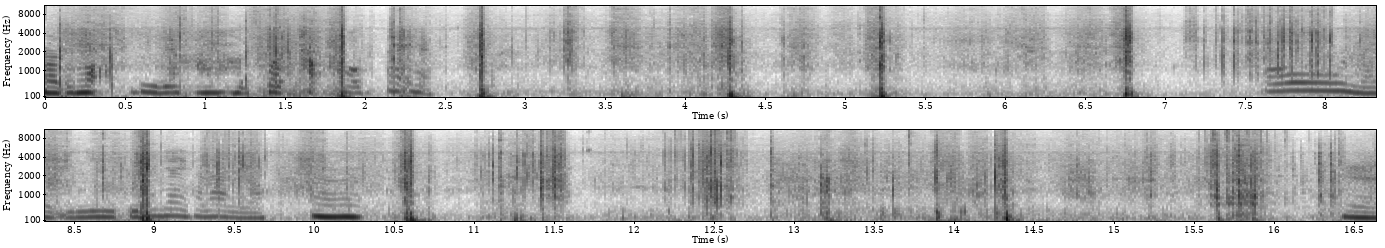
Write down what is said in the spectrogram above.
มาตรงเนาะดีเลยค่ะสดทับเขาแตก โอ้ในอีลี ตัวใหญ่ขนาดเลยเนาะ อืมอืม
